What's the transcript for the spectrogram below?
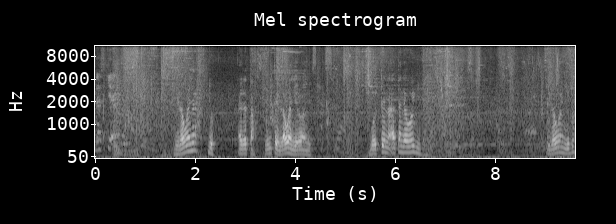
Dah sikit lah. Dia lawan je lah. Jom. Ada datang. Gentle. Lawan je lawan je. Botol nak datang jauh lagi. Dia lawan je tu.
